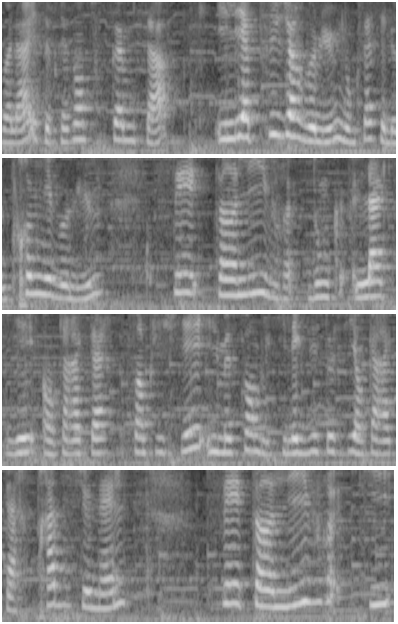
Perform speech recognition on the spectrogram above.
Voilà, il se présente comme ça. Il y a plusieurs volumes, donc ça c'est le premier volume. C'est un livre, donc là, qui est en caractère simplifié. Il me semble qu'il existe aussi en caractère traditionnel. C'est un livre qui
